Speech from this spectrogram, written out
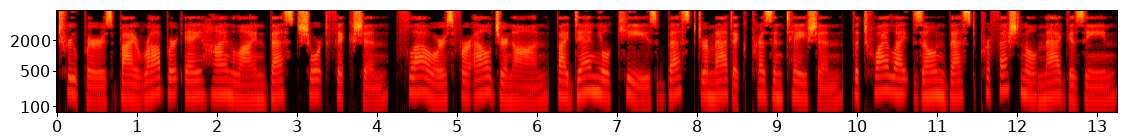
Troopers by Robert A. Heinlein Best Short Fiction, Flowers for Algernon by Daniel Keyes Best Dramatic Presentation, The Twilight Zone Best Professional Magazine,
